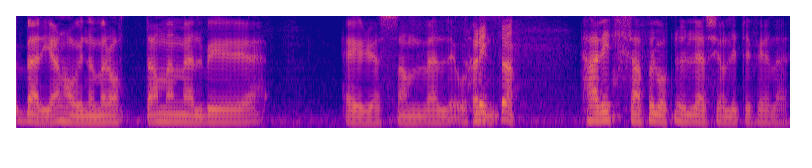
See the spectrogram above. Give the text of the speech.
Bergan har ju nummer 8 med Melby Hayres som väl... Harissa. Haritsa, förlåt nu läser jag lite fel här.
